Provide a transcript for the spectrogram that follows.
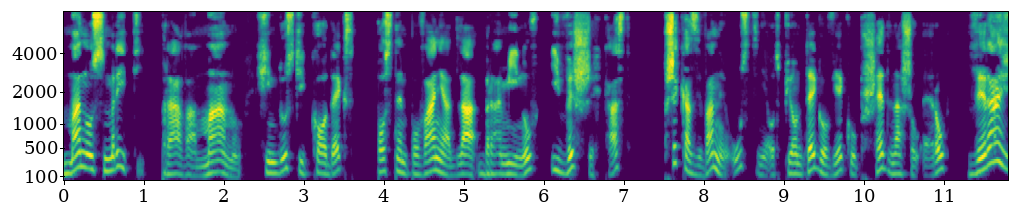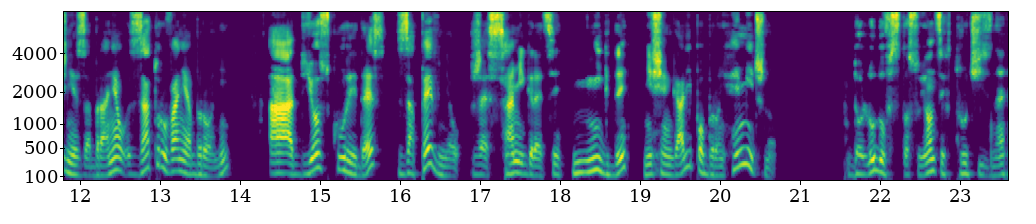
Manusmriti, prawa Manu, hinduski kodeks postępowania dla braminów i wyższych kast, przekazywany ustnie od V wieku przed naszą erą, wyraźnie zabraniał zatruwania broni a Dioskurydes zapewniał, że sami Grecy nigdy nie sięgali po broń chemiczną. Do ludów stosujących truciznę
